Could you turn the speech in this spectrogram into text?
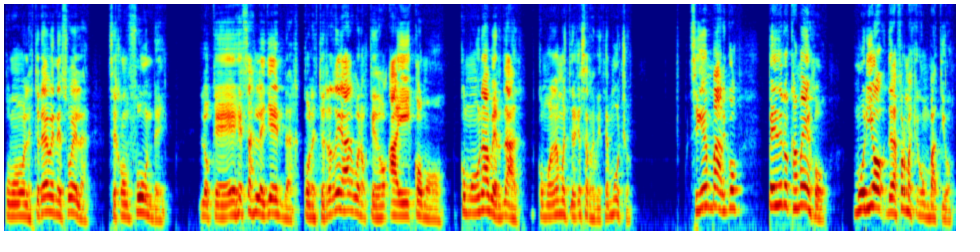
como en la historia de Venezuela se confunde lo que es esas leyendas con la historia real, bueno, quedó ahí como, como una verdad, como una mentira que se repite mucho. Sin embargo, Pedro Camejo murió de la forma que combatió.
